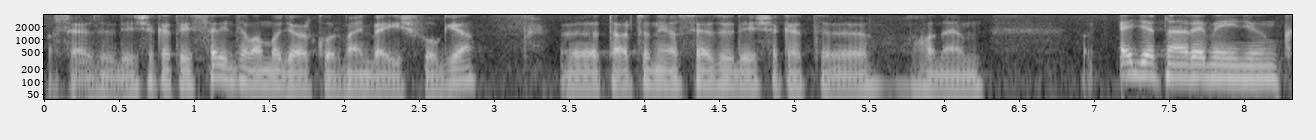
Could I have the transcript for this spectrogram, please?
a szerződéseket, és szerintem a magyar kormány be is fogja tartani a szerződéseket, hanem egyetlen reményünk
